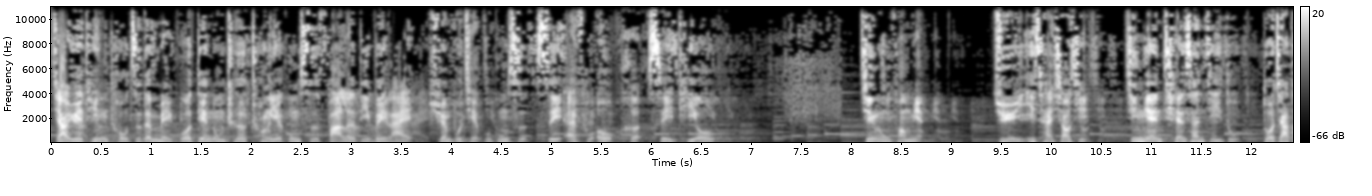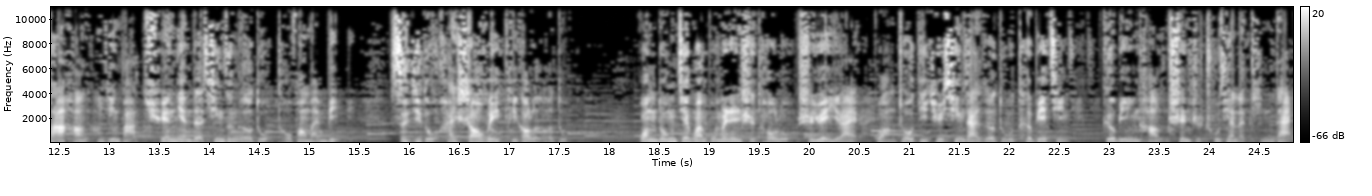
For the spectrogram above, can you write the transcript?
贾跃亭投资的美国电动车创业公司法乐蒂未来宣布解雇公司 CFO 和 CTO。金融方面，据一财消息，今年前三季度多家大行已经把全年的新增额度投放完毕，四季度还稍微提高了额度。广东监管部门人士透露，十月以来，广州地区信贷额度特别紧，个别银行甚至出现了停贷。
